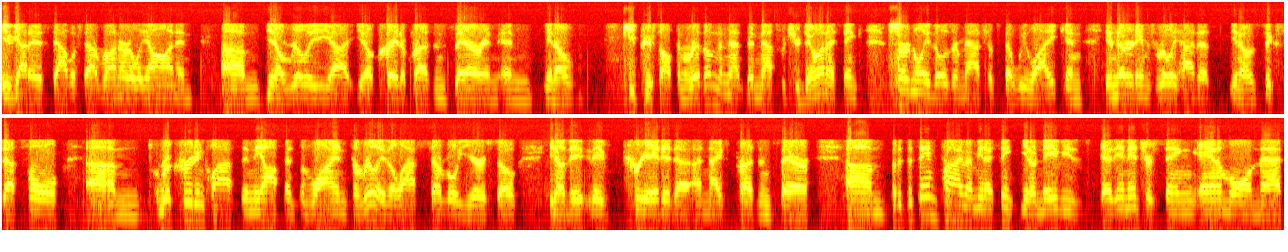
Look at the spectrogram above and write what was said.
you've got to establish that run early on, and um, you know, really, uh, you know, create a presence there, and and you know, keep yourself in rhythm, then that then that's what you're doing. I think certainly those are matchups that we like, and you know, Notre Dame's really had a you know successful um, recruiting class in the offensive line for really the last several years. So you know they they've created a, a nice presence there. Um, but at the same time, I mean, I think you know Navy's an interesting animal in that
